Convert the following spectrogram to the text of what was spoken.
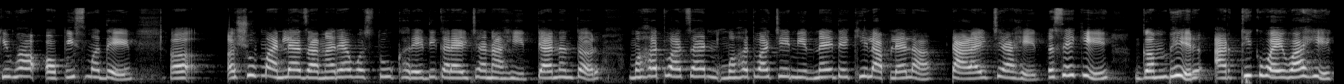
किंवा ऑफिसमध्ये अशुभ मानल्या जाणाऱ्या वस्तू खरेदी करायच्या नाहीत. त्यानंतर महत्त्वाचा महत्त्वाचे निर्णय देखील आपल्याला टाळायचे आहेत. जसे की गंभीर आर्थिक वैवाहिक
